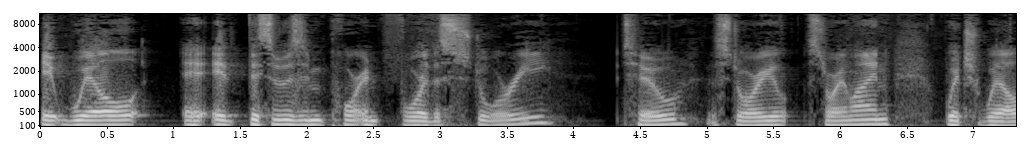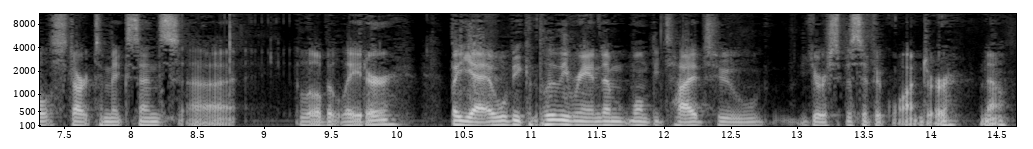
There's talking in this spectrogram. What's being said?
it will. It, it this was important for the story too, the story storyline, which will start to make sense uh, a little bit later. But yeah, it will be completely random. Won't be tied to your specific wanderer. No.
